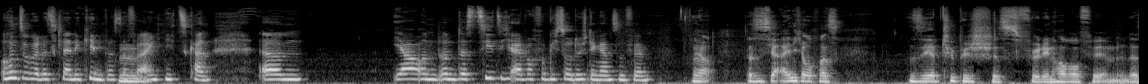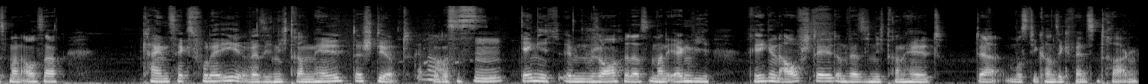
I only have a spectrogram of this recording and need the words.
und sogar das kleine Kind, was dafür mhm. eigentlich nichts kann. Ähm, ja, und, und das zieht sich einfach wirklich so durch den ganzen Film. Ja, das ist ja eigentlich auch was sehr typisches für den Horrorfilm, dass man auch sagt, kein Sex vor der Ehe. Wer sich nicht dran hält, der stirbt. Genau. So, das ist mhm. gängig im Genre, dass man irgendwie Regeln aufstellt und wer sich nicht dran hält, der muss die Konsequenzen tragen.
